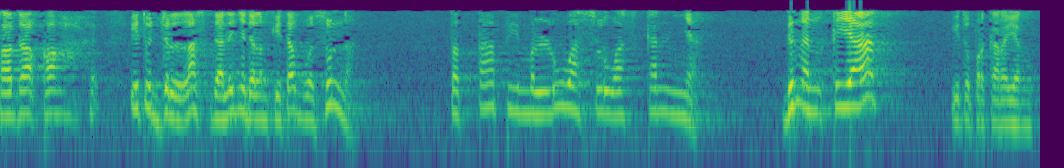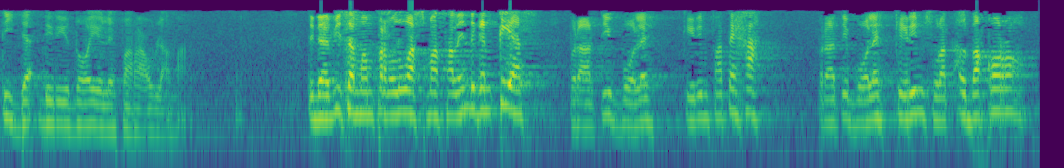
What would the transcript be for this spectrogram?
sedekah itu jelas dalilnya dalam kitab wa sunnah. Tetapi meluas-luaskannya dengan qiyas itu perkara yang tidak diridhoi oleh para ulama. Tidak bisa memperluas masalah ini dengan qiyas. Berarti boleh kirim Fatihah Berarti boleh kirim surat Al-Baqarah.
